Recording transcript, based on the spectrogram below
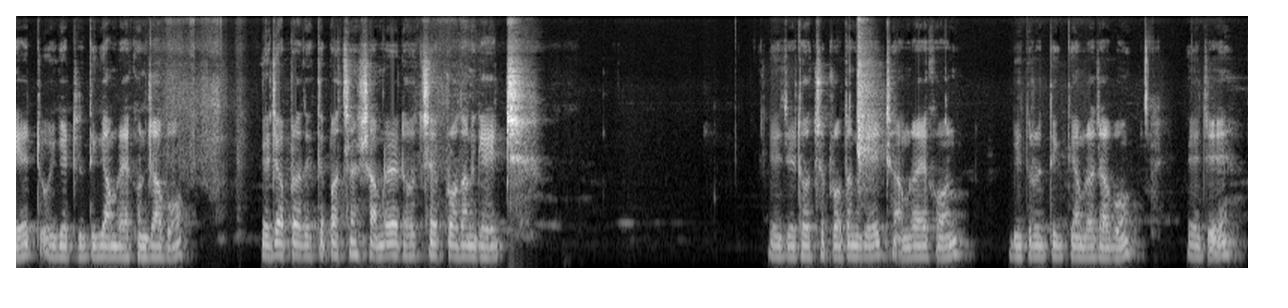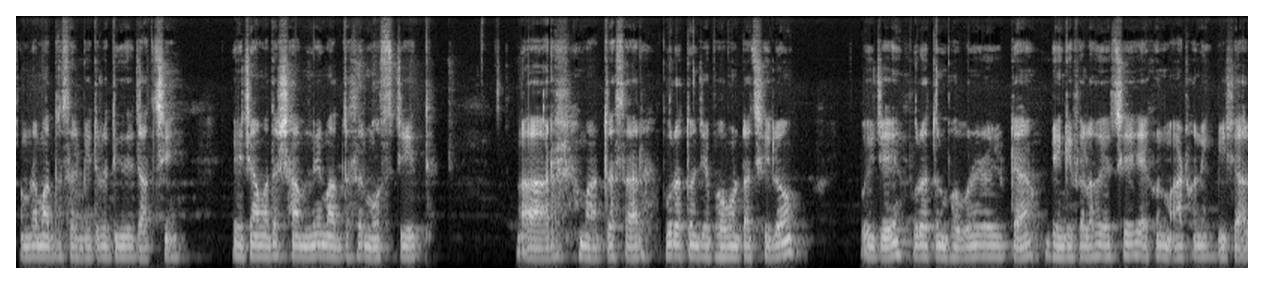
গেট, ওই গেটের দিকে আমরা এখন যাব। এই যে আপনারা দেখতে পাচ্ছেন, সামনের এটা হচ্ছে প্রধান গেট। এই যে এটা হচ্ছে প্রধান গেট আমরা এখন ভিতরের দিক দিয়ে আমরা যাব। এই যে আমরা মাদ্রাসার ভিতরের দিক দিয়ে যাচ্ছি। এই যে আমাদের সামনে মাদ্রাসার মসজিদ আর মাদ্রাসার পুরাতন যে ভবনটা ছিল, ওই যে পুরাতন ভবনের ওইটা ভেঙে ফেলা হয়েছে। এখন মাঠ অনেক বিশাল।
